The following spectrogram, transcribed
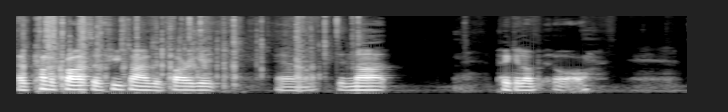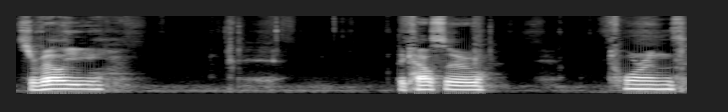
I've come across a few times at Target and did not pick it up at all. Cervelli, Descalso, Torrens,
